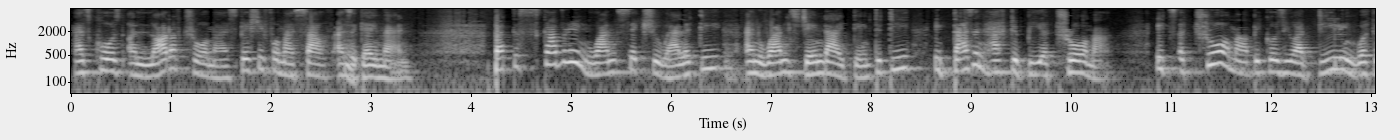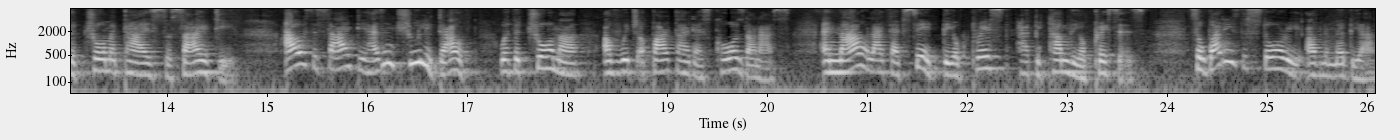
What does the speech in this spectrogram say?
has caused a lot of trauma, especially for myself as a gay man. But discovering one's sexuality and one's gender identity, it doesn't have to be a trauma. It's a trauma because you are dealing with a traumatized society. Our society hasn't truly dealt with the trauma of which apartheid has caused on us. And now, like I've said, the oppressed have become the oppressors. So what is the story of Namibia?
